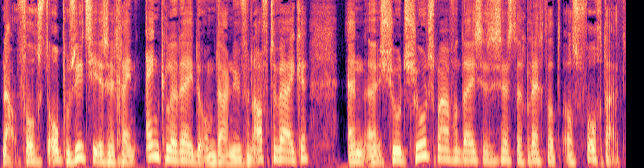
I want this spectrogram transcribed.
Nou, volgens de oppositie is er geen enkele reden om daar nu van af te wijken. En uh, Sjoerd Sjoerdsma van D66 legt dat als volgt uit.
